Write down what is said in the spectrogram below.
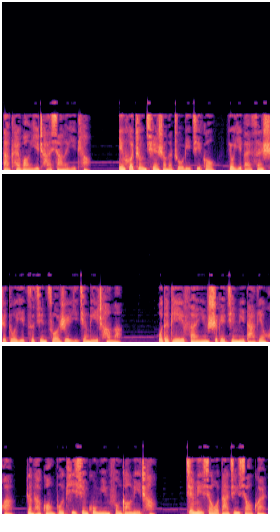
打开网一查，吓了一跳。银河证券上的主力机构有一百三十多亿资金，昨日已经离场了。我的第一反应是给经理打电话，让他广播提醒股民逢高离场。经理笑我大惊小怪，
